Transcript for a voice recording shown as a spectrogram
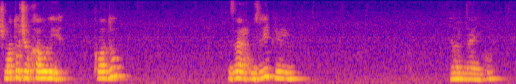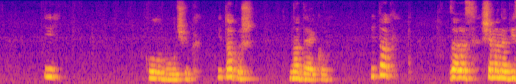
Шматочок халви кладу, зверху зліплюю гарненько. І колобочок. І також на деко. І так, зараз ще в мене дві,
